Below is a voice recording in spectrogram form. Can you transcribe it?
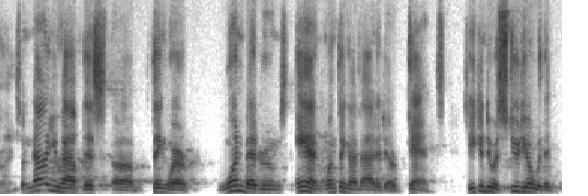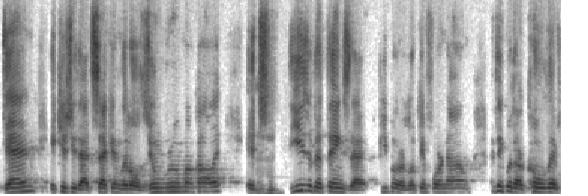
Right. So now you have this um, thing where one bedrooms and one thing I've added are dens. So you can do a studio with a den. It gives you that second little Zoom room, I'll call it. It's mm-hmm. these are the things that people are looking for now. I think with our co-live,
